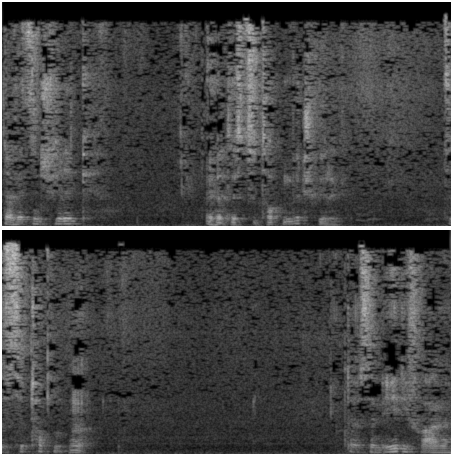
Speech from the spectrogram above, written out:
Da wird es nicht schwierig, Ja, das zu toppen wird schwierig. das zu toppen. Ja. Da ist dann eh die Frage,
